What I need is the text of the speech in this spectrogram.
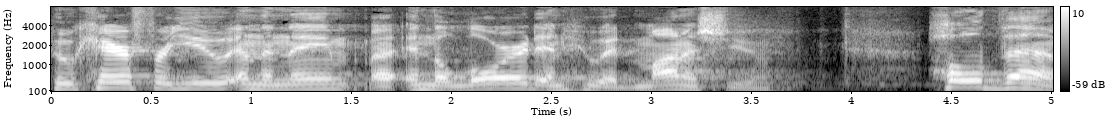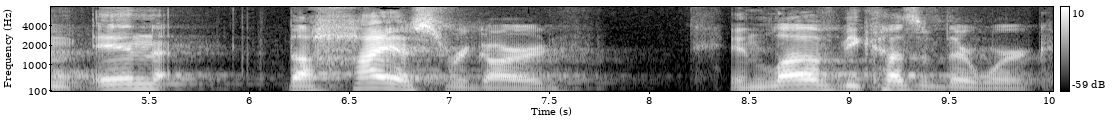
who care for you in the name uh, in the Lord and who admonish you. Hold them in the highest regard, in love because of their work.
